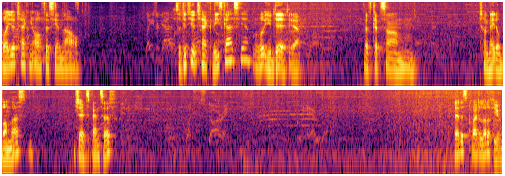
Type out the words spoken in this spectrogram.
Why are you attacking all of this here now? So did you attack these guys here? Well, you did, yeah. Let's get some tornado bombers, which are expensive. That is quite a lot of you.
